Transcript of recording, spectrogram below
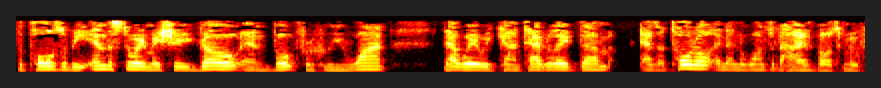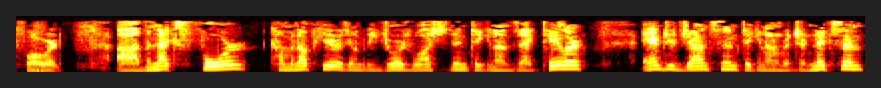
The polls will be in the story. Make sure you go and vote for who you want. That way we can tabulate them as a total and then the ones with the highest votes move forward. Uh, the next four coming up here is going to be George Washington taking on Zach Taylor, Andrew Johnson taking on Richard Nixon,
